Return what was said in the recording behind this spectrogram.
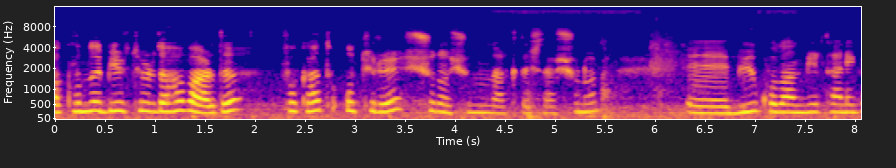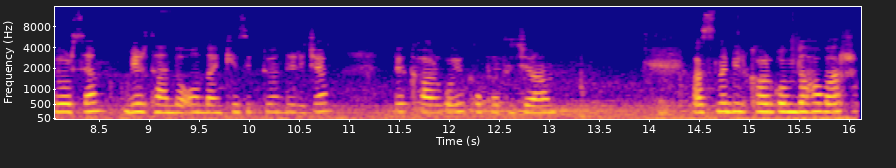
Aklımda bir tür daha vardı. Fakat o türü şunun şunun arkadaşlar şunun e, büyük olan bir tane görsem bir tane de ondan kesip göndereceğim ve kargoyu kapatacağım. Aslında bir kargom daha var.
